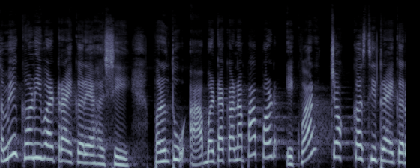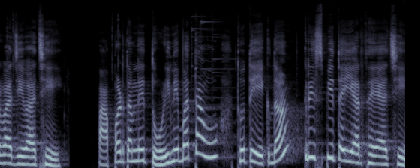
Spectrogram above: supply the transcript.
તમે ઘણીવાર ટ્રાય કર્યા હશે, પરંતુ આ બટાકાના પાપડ એકવાર ચોક્કસથી ટ્રાય કરવા જેવા છે. પાપડ તમને તોડીને બતાવું તો તે એકદમ ક્રિસ્પી તૈયાર થયા છે.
